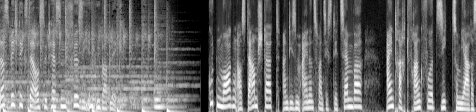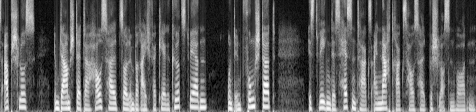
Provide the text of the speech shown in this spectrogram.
Das Wichtigste aus Südhessen für Sie im Überblick. Guten Morgen aus Darmstadt an diesem 21. Dezember. Eintracht Frankfurt siegt zum Jahresabschluss. Im Darmstädter Haushalt soll im Bereich Verkehr gekürzt werden. Und in Pfungstadt ist wegen des Hessentags ein Nachtragshaushalt beschlossen worden.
